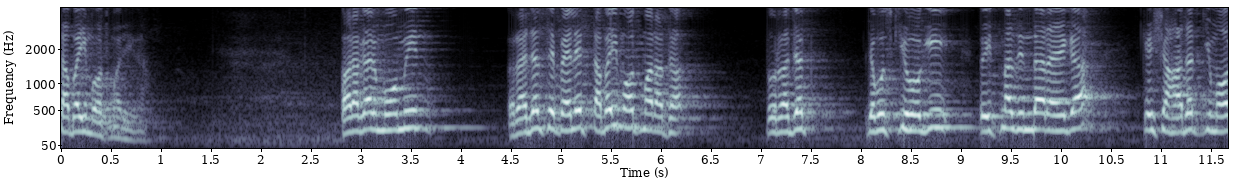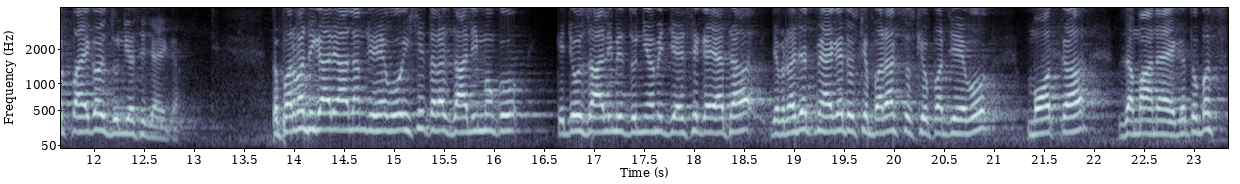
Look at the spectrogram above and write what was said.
तबई मौत मरेगा। और अगर मोमिन रजत से पहले तबई मौत मारा था तो रजत जब उसकी होगी तो इतना ज़िंदा रहेगा कि शहादत की मौत पाएगा और दुनिया से जाएगा। तो परवरदिगार आलम जो है, वो इसी तरह ालिमों को कि जो ालिम इस दुनिया में जैसे गया था, जब रजत में आएगा तो उसके बरक्स, उसके ऊपर जो है वो मौत का ज़माना आएगा तो बस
